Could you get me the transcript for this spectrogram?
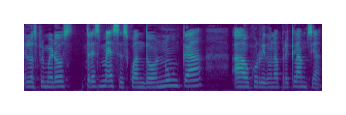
en los primeros tres meses, cuando nunca ha ocurrido una preeclampsia.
